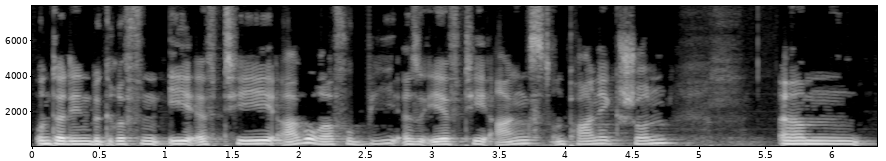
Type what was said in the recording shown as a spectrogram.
unter den Begriffen EFT, Agoraphobie, also EFT, Angst und Panik schon. Ähm,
